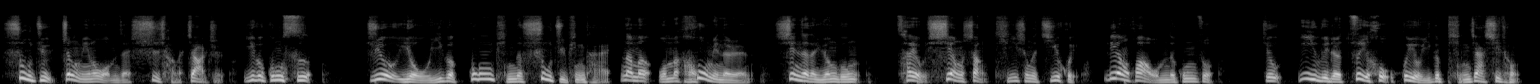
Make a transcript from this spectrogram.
数据证明了我们在市场的价值。一个公司。只有有一个公平的数据平台，那么我们后面的人，现在的员工才有向上提升的机会。量化我们的工作，就意味着最后会有一个评价系统，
